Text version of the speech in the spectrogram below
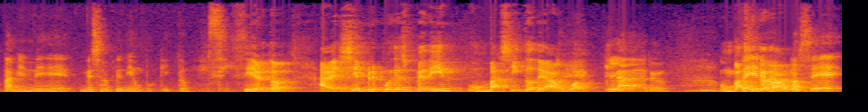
también me, me sorprendió un poquito. Cierto. A ver, siempre puedes pedir un vasito de agua. Claro. Un vasito de agua. no sé,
